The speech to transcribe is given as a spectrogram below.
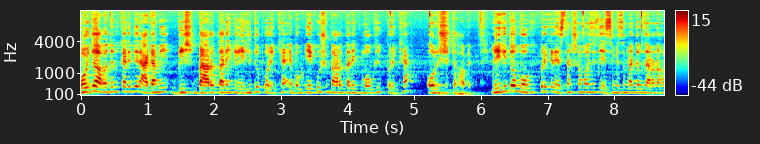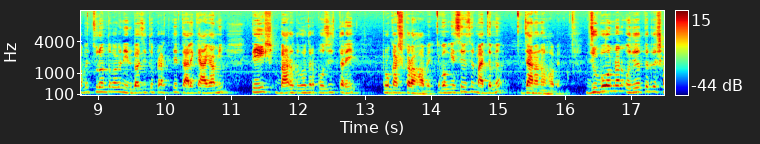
বৈধ আবেদনকারীদের আগামী বিশ বারো তারিখ লিখিত পরীক্ষা এবং একুশ বারো তারিখ মৌখিক পরীক্ষা অনুষ্ঠিত হবে। লিখিত মৌখিক পরীক্ষার স্থান সময়সূচি এস এম এস এর মাধ্যমে জানানো হবে। চূড়ান্তভাবে নির্বাচিত প্রার্থীদের তালিকা আগামী তেইশ বারো দু হাজার পঁচিশ তারিখ প্রকাশ করা হবে এবং এস এর মাধ্যমে জানানো হবে। যুব উন্নয়ন অধিদপ্তরের স্ব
